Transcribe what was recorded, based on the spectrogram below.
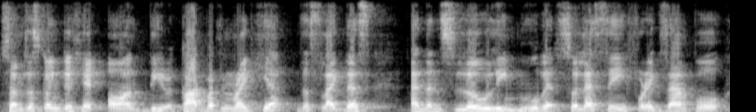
So I'm just going to hit on the record button right here, just like this, and then slowly move it. So let's say, for example,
